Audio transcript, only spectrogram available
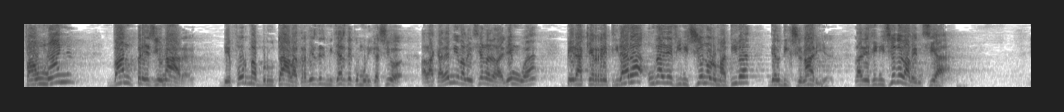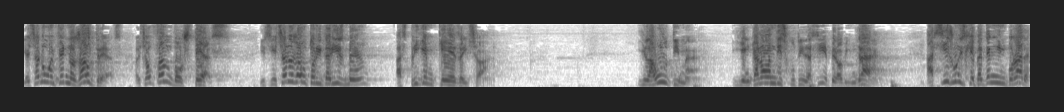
Fa un any van pressionar de forma brutal a través dels mitjans de comunicació a l'Acadèmia Valenciana de la Llengua per a que retirara una definició normativa del diccionari, la definició de valencià. I això no ho hem fet nosaltres, això ho fan vostès. I si això no és autoritarisme, expliquem què és això. I la última, i encara no l'hem discutit així, però vindrà. Així és únics que pretenen imposar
